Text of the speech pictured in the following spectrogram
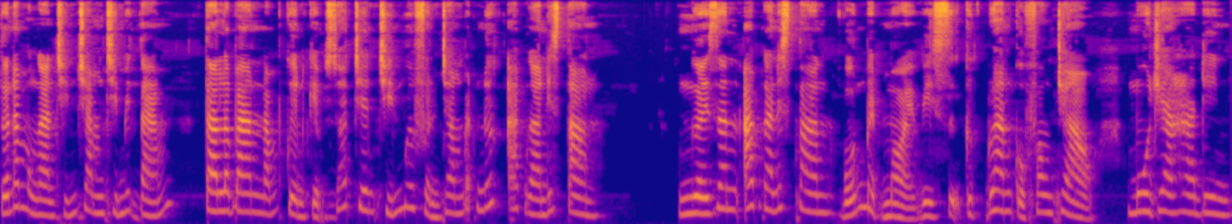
Tới năm 1998, Taliban nắm quyền kiểm soát trên 90% đất nước Afghanistan. Người dân Afghanistan vốn mệt mỏi vì sự cực đoan của phong trào Mujahideen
